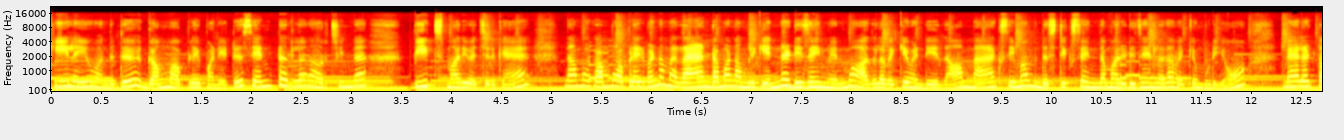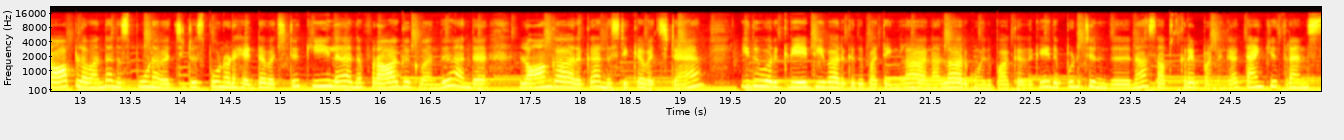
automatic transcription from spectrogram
கீழேயும் வந்துட்டு கம் அப்ளை பண்ணிவிட்டு சென்டரில் நான் ஒரு சின்ன பீட்ஸ் மாதிரி வச்சுருக்கேன். நம்ம கம் அப்ளை பண்ணி நம்ம ரேண்டமாக நம்மளுக்கு என்ன டிசைன் வேணுமோ அதில் வைக்க வேண்டியது தான் மேக்ஸிமம் இந்த ஸ்டிக்ஸை இந்த மாதிரி டிசைனில் தான் வைக்க முடியும். மேலே டாப்பில் வந்து அந்த ஸ்பூனை வச்சுட்டு ஸ்பூனோட ஹெட்டை வச்சுட்டு கீழே அந்த ஃப்ராகுக்கு வந்து அந்த லாங்காக இருக்க அந்த ஸ்டிக்கை வச்சுட்டேன். இது ஒரு க்ரியேட்டிவாக இருக்குது பார்த்தீங்களா நல்லாயிருக்கும் இது பார்க்குறதுக்கு இது பிடிச்சிருந்ததுன்னா சப்ஸ்கிரைப் பண்ணுங்கள் தேங்க்யூ ஃப்ரெண்ட்ஸ்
